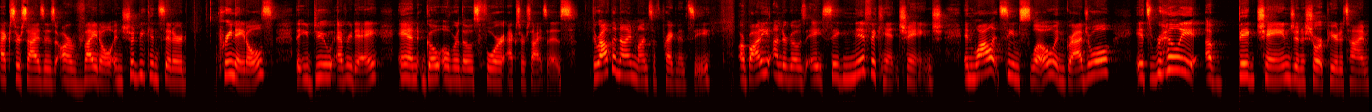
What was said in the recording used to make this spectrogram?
exercises are vital and should be considered prenatals that you do every day and go over those four exercises. Throughout the nine months of pregnancy, our body undergoes a significant change. And while it seems slow and gradual, it's really a big change in a short period of time,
